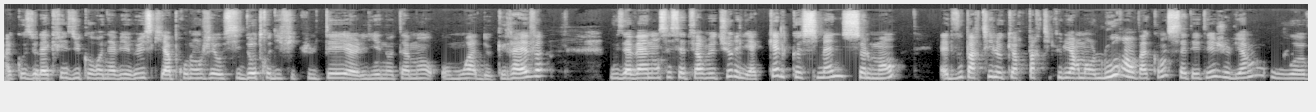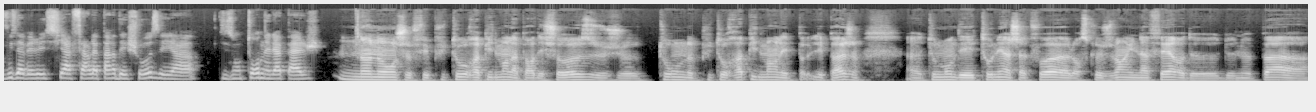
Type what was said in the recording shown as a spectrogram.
à cause de la crise du coronavirus, qui a prolongé aussi d'autres difficultés euh, liées notamment au mois de grève. Vous avez annoncé cette fermeture il y a quelques semaines seulement. Êtes-vous parti le cœur particulièrement lourd en vacances cet été, Julien, ou euh, vous avez réussi à faire la part des choses et à disons, tourner la page Non, non, je fais plutôt rapidement la part des choses. Je tourne plutôt rapidement les, pages. Euh, tout le monde est étonné à chaque fois lorsque je vends une affaire de, de ne pas euh,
